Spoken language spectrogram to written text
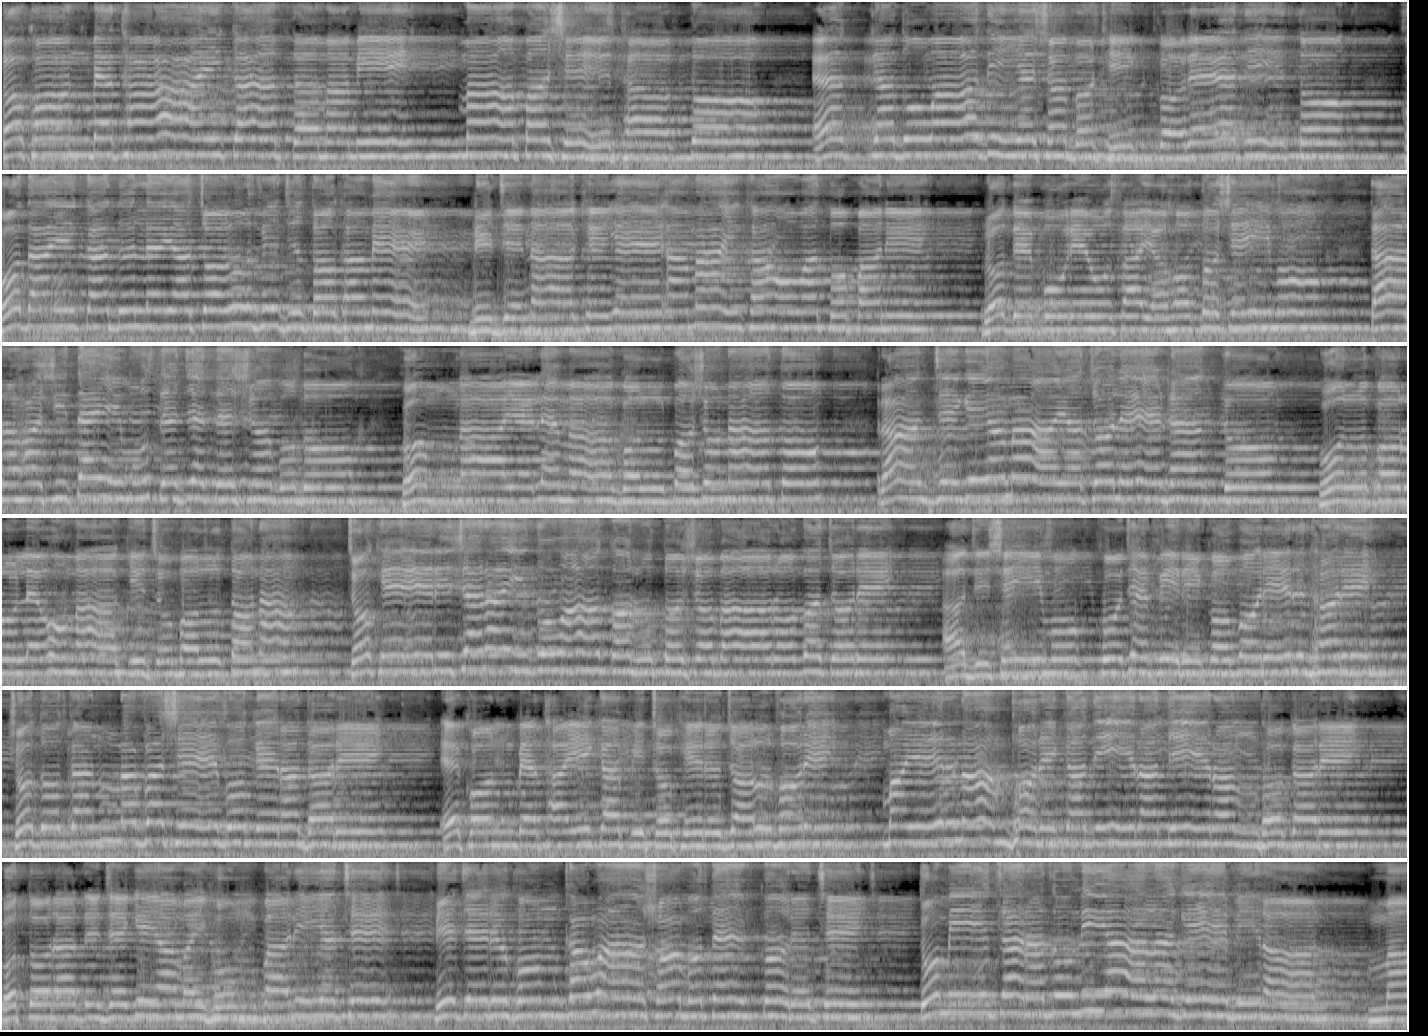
তখন ব্যথায় কাঁপতাম আমি। মা পাশে থাকতো। একটা দোয়া দিয়ে সব ঠিক করে দিত। খোদাই কাঁদলে চল ভিজত ঘামে নিজে না খেয়ে আমায় খাওয়াতো পানে। রোদে পরে ওসায়া হতো সেই মুখ। হাসিতেই মুছে যেতে সব কম না এলে মা গল্প শোনাত। রাত জেগে মায়া চলে ডাকতো। ভুল করলেও মা কিছু বলতো না। চোখের ইশারাই দোয়া করতো সবার গচরে আজ সেই মুখ খুঁজে ফিরে কবরের ধারে। শুধু কান্না ফাঁসে বুকের ধারে এখন ব্যথায় কাপি চোখের জল ভরে। মায়ের নাম ধরে কাঁদি রাতের অন্ধকারে। কত রাত জেগে আমায় ঘুম পারিয়েছে নিজের ঘুম খাওয়া সব ত্যাগ করেছে। তুমি ছাড়া দুনিয়া লাগে বিরান মা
